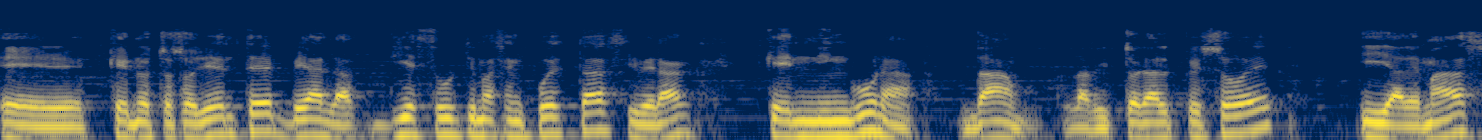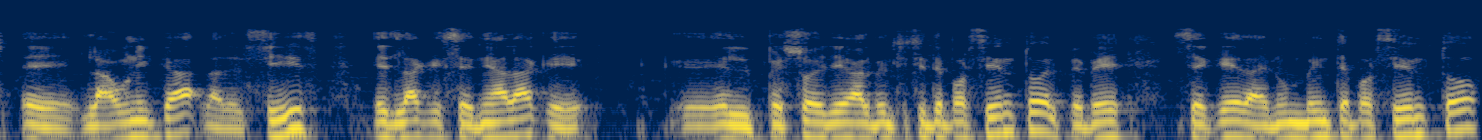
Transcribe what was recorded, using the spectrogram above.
Eh, que nuestros oyentes vean las diez últimas encuestas y verán que en ninguna dan la victoria al PSOE y además eh, la única, la del CID, es la que señala que el PSOE llega al 27%, el PP se queda en un 20%,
